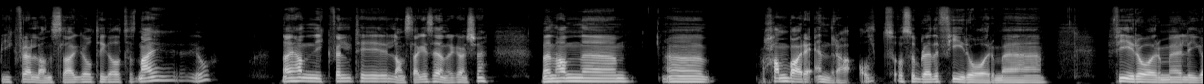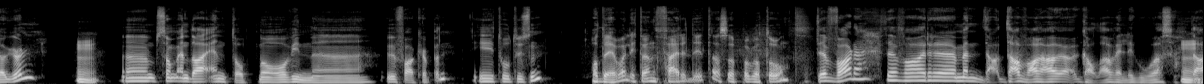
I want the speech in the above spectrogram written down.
gikk fra landslaget og til Galatasaray Nei, jo. Nei, han gikk vel til landslaget senere, kanskje. Men han øh, øh, Han bare endra alt, og så ble det fire år med Fire år med ligagull, mm. øh, som enda endte opp med å vinne UFA-cupen i 2000. Og det var litt av en ferd dit, altså, på godt og vondt? Det var det. det var, eh, men da, da var Galla veldig god, altså. Mm. Da,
